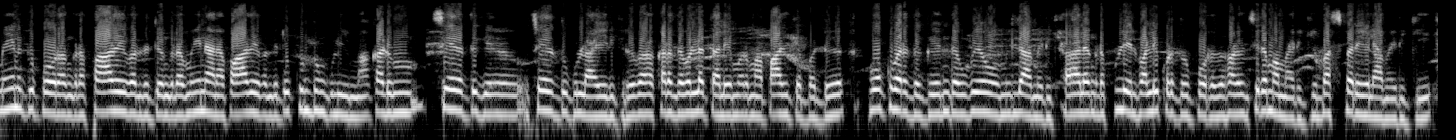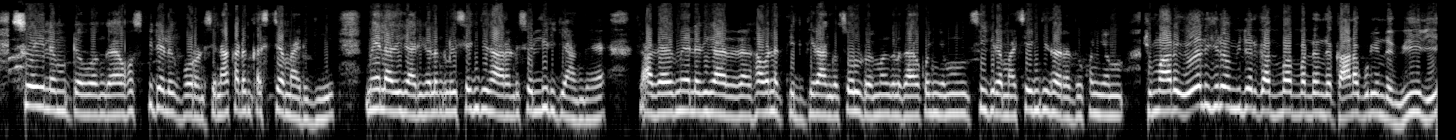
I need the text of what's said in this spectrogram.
மீனுக்கு போகிறோங்கிற பாதை வந்துட்டு எங்கட மீனான பாதை வந்துட்டு குண்டும் குழியுமா? கடும் சேதத்துக்கு சேதத்துக்குள்ளாயிருக்கிறவ கடந்த வெள்ளத்தாலே மரமா பாதிக்கப்பட்டு போக்குவரத்துக்கு எந்த உபயோகம் இல்லாமல் இருக்கு. அதில் எங்கட பிள்ளைகள் பள்ளிக்கூடத்துக்கு போகிறது கடும் சிரமமாக இருக்கு. பஸ் வர இல்லாமல் இருக்கு. சுவையில் முட்டவங்க ஹாஸ்பிட்டலுக்கு போகிறோன்னு கடும் கஷ்டமாக இருக்கு. மேலதிகாரிகள் எங்களுக்கு செஞ்சு தரேன்னு சொல்லியிருக்காங்க. அதை மேலதிகார கவனத்திற்கு நாங்கள் சொல்கிறோம் எங்களுக்கு கொஞ்சம் சீக்கிரமாக செஞ்சு தரது கொஞ்சம் சுமார் ஏழு கிலோமீட்டருக்கு அப்பாற்பட்ட இந்த காணக்கூடிய இந்த வீதி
